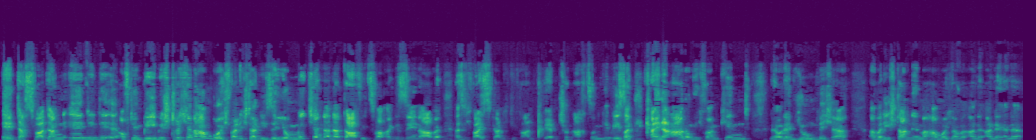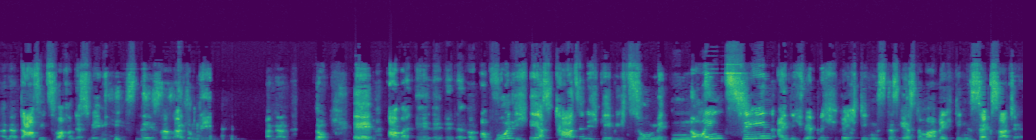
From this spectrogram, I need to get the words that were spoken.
äh, das war dann äh, auf dem Babystrich in Hamburg, weil ich da diese jungen Mädchen an der Davidswache gesehen habe. Also ich weiß gar nicht, die waren, werden schon 18 gewesen sein. Keine Ahnung, ich war ein Kind ne, oder ein Jugendlicher, aber die standen immer Hamburg an, an, an, an der Davidswache und deswegen hieß, hieß das also Baby. Ne? So, äh, aber äh, äh, äh, obwohl ich erst tatsächlich, gebe ich zu, mit 19 eigentlich wirklich richtigen, das erste Mal richtigen Sex hatte.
